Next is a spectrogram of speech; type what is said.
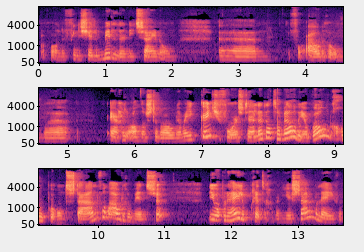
gewoon de financiële middelen niet zijn om ehm, voor ouderen om eh, ergens anders te wonen. Maar je kunt je voorstellen dat er wel weer woongroepen ontstaan van oudere mensen die op een hele prettige manier samenleven.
